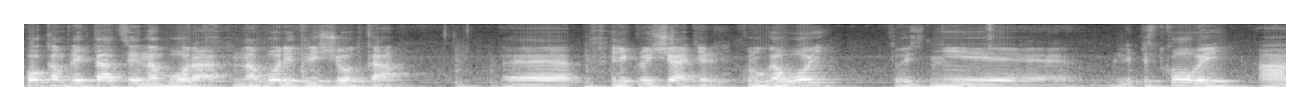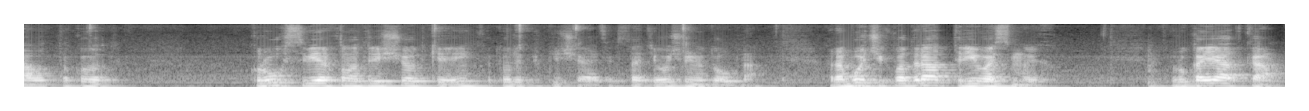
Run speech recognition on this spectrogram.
По комплектации набора. В наборе трещотка, э, переключатель круговой то есть не лепестковый, а вот такой вот круг сверху на трещотке, который переключается. Кстати, очень удобно. Рабочий квадрат 3 восьмых. Рукоятка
